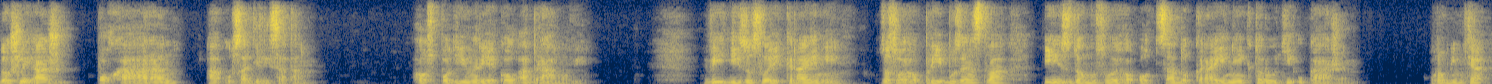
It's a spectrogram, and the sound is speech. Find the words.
Došli až po Cháran a usadili sa tam. Hospodín riekol Abrámovi. Výjdi zo svojej krajiny, zo svojho príbuzenstva i z domu svojho otca do krajiny, ktorú ti ukážem. Urobím ťa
